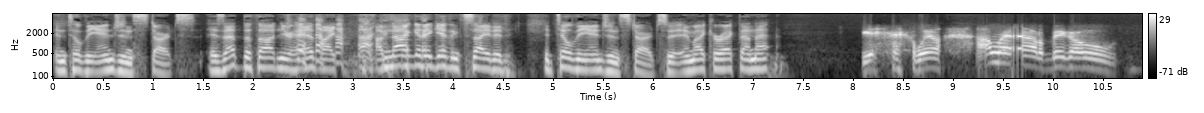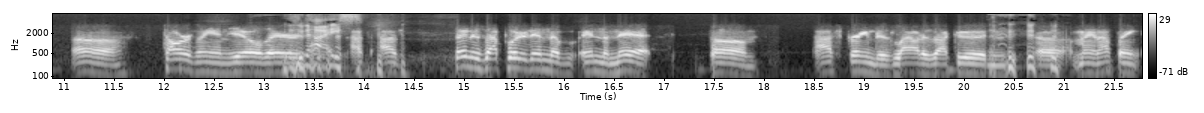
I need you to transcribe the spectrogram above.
until the engine starts. Is that the thought in your head? Like I'm not going to get excited until the engine starts. Am I correct on that? Yeah, well, I let out a big old uh, Tarzan yell there. Nice. I, I, as soon as I put it in the in the net, um, I screamed as loud as I could, and uh, man, I think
